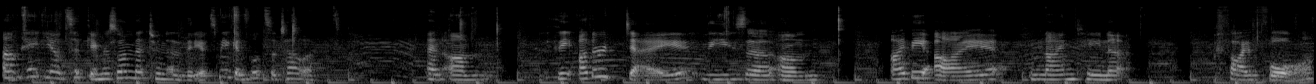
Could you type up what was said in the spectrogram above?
Um, hey, yeah, what's up gamers? Welcome back to another video. It's me again, Blitzer Tower. And, um, the other day, the user, um, IBI1954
